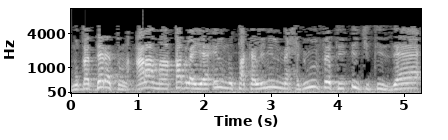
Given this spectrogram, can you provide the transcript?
مقدرة على ما قبل ياء المتكلم المحذوفة اجتزاء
